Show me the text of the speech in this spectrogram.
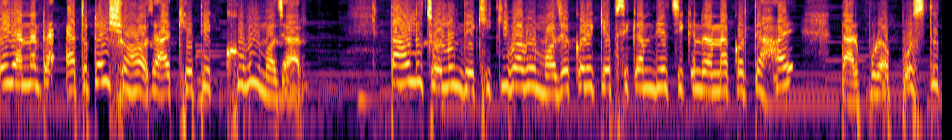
এই রান্নাটা এতটাই সহজ আর খেতে খুবই মজার। তাহলে চলুন দেখি কীভাবে মজা করে ক্যাপসিকাম দিয়ে চিকেন রান্না করতে হয়। তার পুরো প্রস্তুত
